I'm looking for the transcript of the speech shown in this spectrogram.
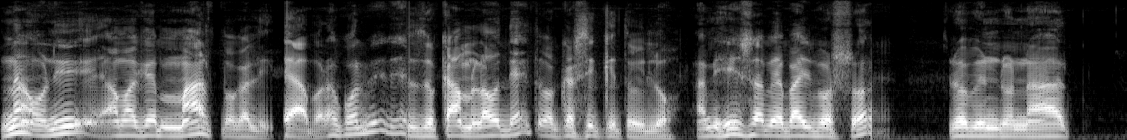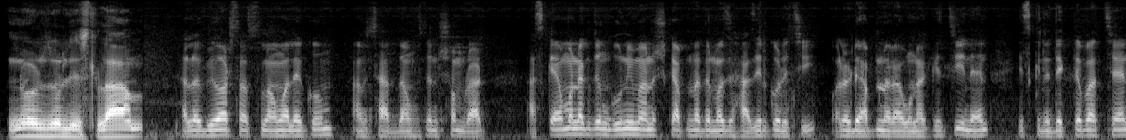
না উনি আমাকে মারতো খালি। আবার করবে যে কামলাও দেয় তো একটা শিক্ষিত হইল। আমি হিসাবে বাইশ বছর রবীন্দ্রনাথ নজরুল ইসলাম। হ্যালো ভিউয়ার্স আসসালামু আলাইকুম। আমি সাদ্দাম হোসেন সম্রাট। আজকে এমন একজন গুণী মানুষকে আপনাদের মাঝে হাজির করেছি। অলরেডি আপনারা ওনাকে চিনেন স্ক্রিনে দেখতে পাচ্ছেন।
